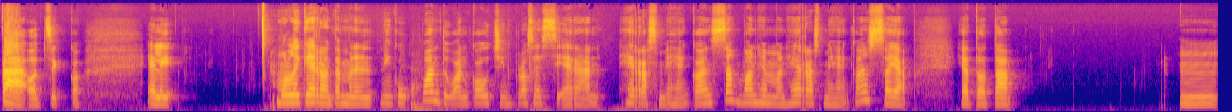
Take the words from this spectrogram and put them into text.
pääotsikko. Eli mulla oli kerran tämmöinen niin one-to-one coaching-prosessi erään herrasmiehen kanssa, vanhemman herrasmiehen kanssa, ja, ja tota, mm,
